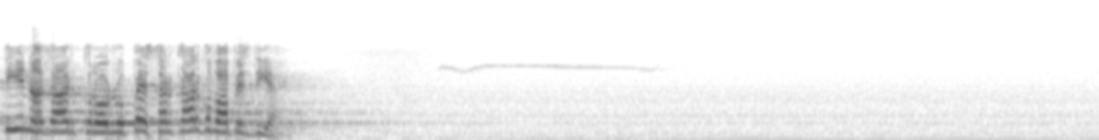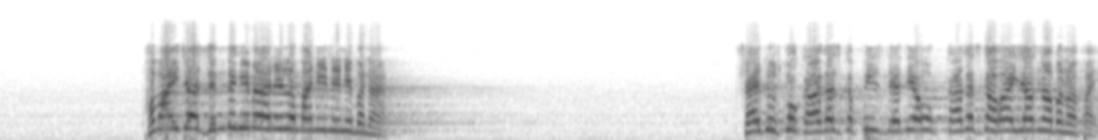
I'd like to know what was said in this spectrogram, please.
तीन हज़ार करोड़ रुपए सरकार को वापस दिया है। हवाई जहाज़ ज़िंदगी में अनिल अंबानी ने नहीं बनाया शायद उसको कागज़ का पीस दे दिया, वो कागज़ का हवाई जहाज़ ना बना पाए।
